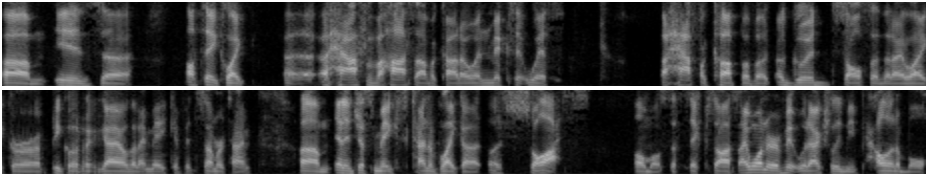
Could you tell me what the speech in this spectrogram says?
um, is uh, I'll take like a, a, half of a Hass avocado and mix it with a half a cup of a, a, good salsa that I like or a pico de gallo that I make if it's summertime. Um, and it just makes kind of like a, a, sauce, almost a thick sauce. I wonder if it would actually be palatable.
